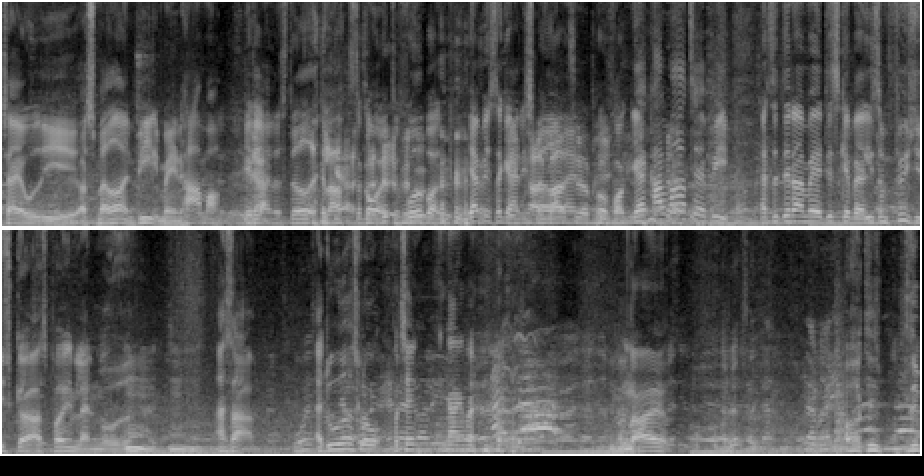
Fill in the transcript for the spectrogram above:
tager jeg ud i og smadrer en bil med en hammer et ja. eller andet sted, eller ja, så går jeg til fodbold. Jeg vil så gerne smadre en på folk. Ja, Karl Marr terapi. Altså det der med, at det skal være ligesom fysisk gøres på en eller anden måde. Mm. Mm. Altså, er du ude at slå på ting en gang imellem? Nej. Og det, det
